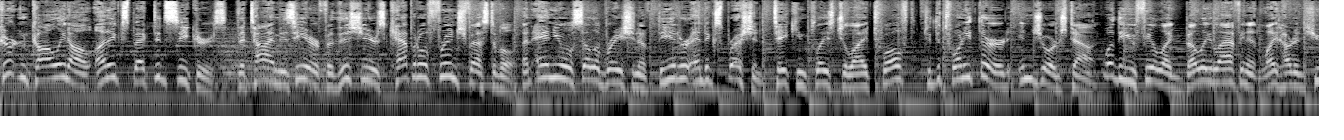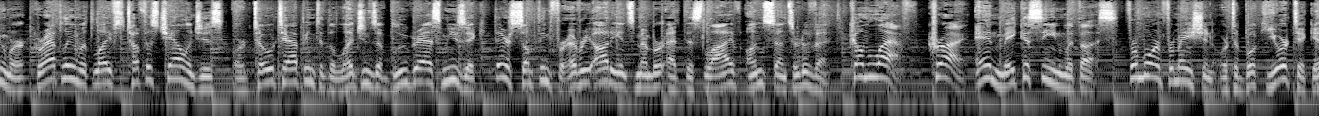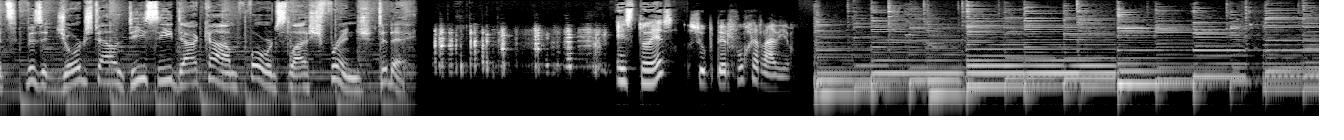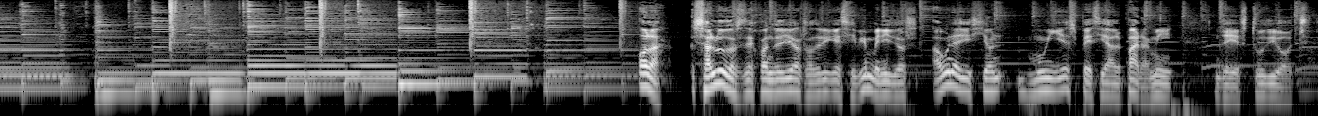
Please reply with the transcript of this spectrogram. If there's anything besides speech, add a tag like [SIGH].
Curtain calling all unexpected seekers. The time is here for this year's Capital Fringe Festival, an annual celebration of theater and expression taking place July 12th to the 23rd in Georgetown. Whether you feel like belly laughing at lighthearted humor, grappling with life's toughest challenges, or toe tapping to the legends of bluegrass music, there's something for every audience member at this live, uncensored event. Come laugh cry, and make a scene with us. For more information or to book your tickets, visit georgetowndc.com forward slash fringe today. Esto es Subterfuge Radio. Hola, saludos de Juan de Dios Rodríguez y bienvenidos a una edición muy especial para mí de Estudio 8.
